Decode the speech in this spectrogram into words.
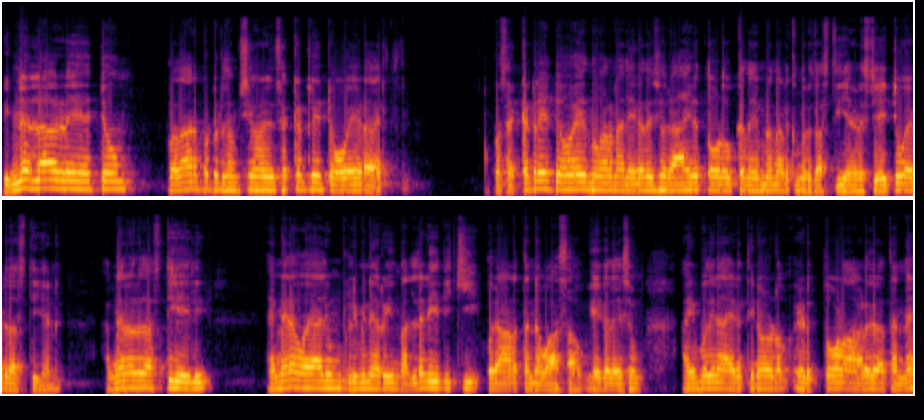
പിന്നെ എല്ലാവരുടെയും ഏറ്റവും പ്രധാനപ്പെട്ട ഒരു സംശയമാണ് സെക്രട്ടേറിയറ്റ് ഒയുടെ കാര്യത്തിൽ. അപ്പോൾ സെക്രട്ടേറിയറ്റ് ഒ എന്ന് പറഞ്ഞാൽ ഏകദേശം ഒരു ആയിരത്തോളം ഒക്കെ നിയമനം നടക്കുന്ന ഒരു തസ്തികയാണ് സ്റ്റേറ്റ് വൈഡ് തസ്തികയാണ്. അങ്ങനെ ഒരു തസ്തികയിൽ എങ്ങനെ പോയാലും പ്രിലിമിനറി നല്ല രീതിക്ക് ഒരാളെ തന്നെ പാസ്സാവും. ഏകദേശം അമ്പതിനായിരത്തിനോടം എടുത്തോളം ആളുകളെ തന്നെ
